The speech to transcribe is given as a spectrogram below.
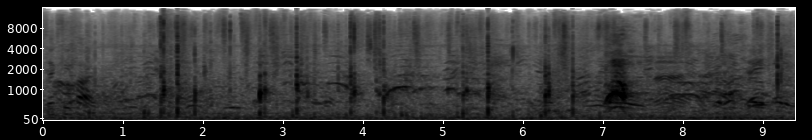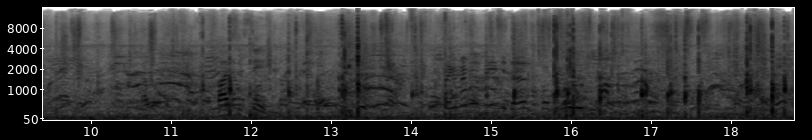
Sixty-five. Five sixteen. Like, remember me and your dad fucking Back ball. You're good? Okay. Five fifteen.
